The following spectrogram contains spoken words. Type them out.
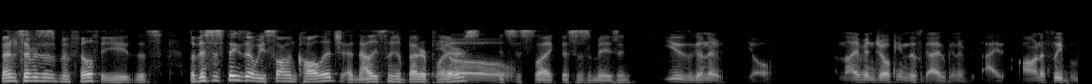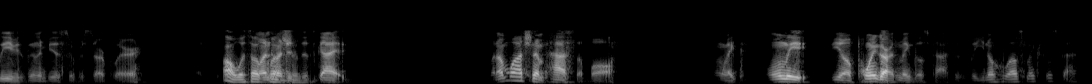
Ben Simmons has been filthy. That's, but this is things that we saw in college, and now he's playing better players. Yo. It's just like this is amazing. He is gonna yo. I'm not even joking. This guy's gonna. Be, I honestly believe he's gonna be a superstar player. Oh, without 100. question. This guy. I'm watching him pass the ball, like only you know point guards make those passes, but you know who else makes those passes?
